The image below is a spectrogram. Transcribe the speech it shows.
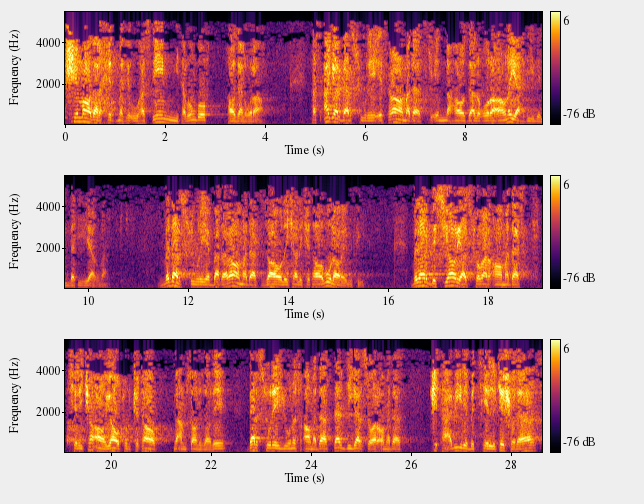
که ما در خدمت او هستیم می‌توان گفت هذا القرآن. پس اگر در سوره اسراء آمده است که ان هذا القرآن یهدی للتی یقبن و در سوره بقره آمده است ذالک الکتاب لا ریب و در بسیاری از سور آمده است تلک آیات الکتاب و امثال زاده در سوره یونس آمده است در دیگر سور آمده است که تعبیر به تلکه شده است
